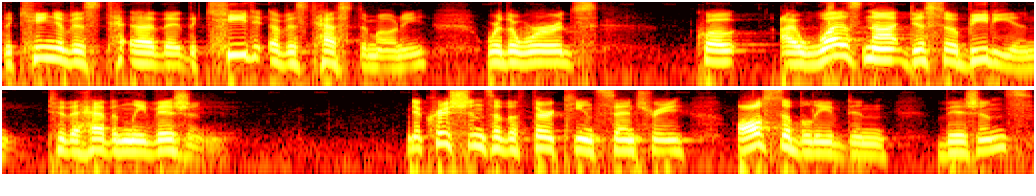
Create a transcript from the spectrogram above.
The, king of his te- uh, the, the key of his testimony were the words, quote, I was not disobedient to the heavenly vision. The Christians of the 13th century also believed in visions.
